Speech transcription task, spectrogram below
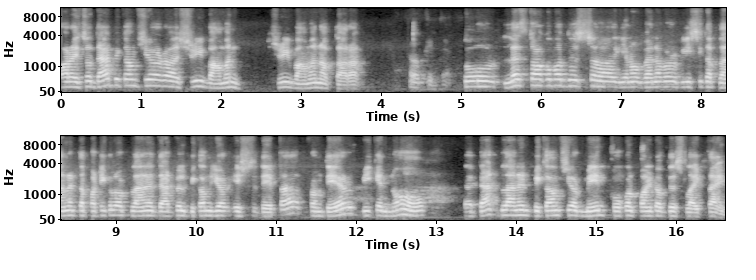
All right, so that becomes your uh, Sri Vaman, Sri Vaman Avtara. Okay. So let's talk about this. Uh, you know, whenever we see the planet, the particular planet that will become your Ishtadeta, from there we can know that that planet becomes your main focal point of this lifetime.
